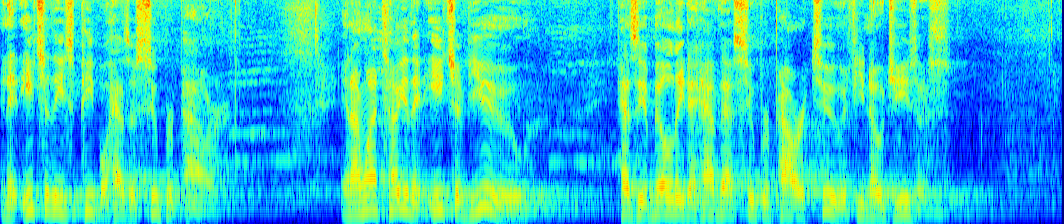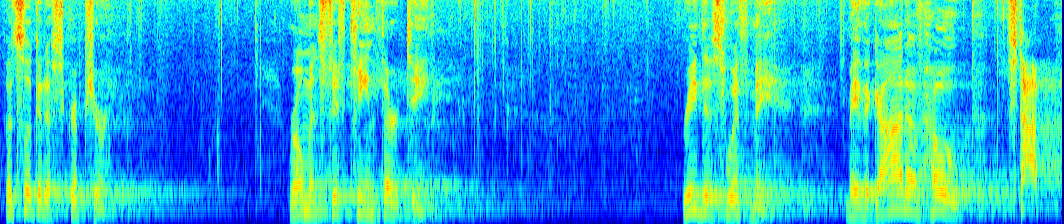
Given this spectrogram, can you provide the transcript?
And that each of these people has a superpower. And I want to tell you that each of you has the ability to have that superpower too if you know Jesus. Let's look at a scripture. Romans 15 13. Read this with me. May the God of hope, stop.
